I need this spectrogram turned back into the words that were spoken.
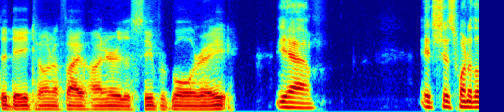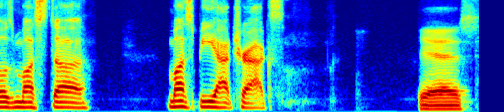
the Daytona 500, the Super Bowl, right? Yeah, it's just one of those must uh must be at tracks. Yes,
